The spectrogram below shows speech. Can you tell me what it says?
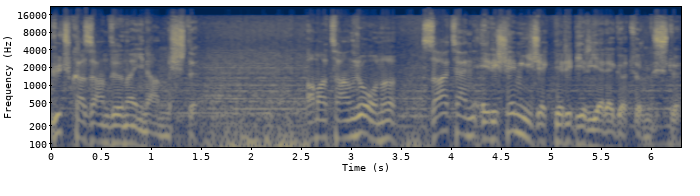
güç kazandığına inanmıştı. Ama Tanrı onu zaten erişemeyecekleri bir yere götürmüştü.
